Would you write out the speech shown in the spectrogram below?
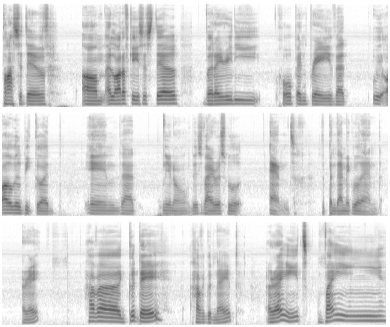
positive. Um, a lot of cases still, but I really hope and pray that we all will be good and that, you know, this virus will end. The pandemic will end. All right? Have a good day. Have a good night. All right. Bye.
